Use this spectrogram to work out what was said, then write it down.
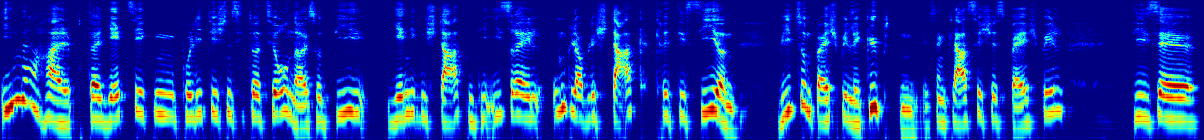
innerhalb der jetzigen politischen Situation, also diejenigen Staaten, die Israel unglaublich stark kritisieren, wie zum Beispiel Ägypten, ist ein klassisches Beispiel, diese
